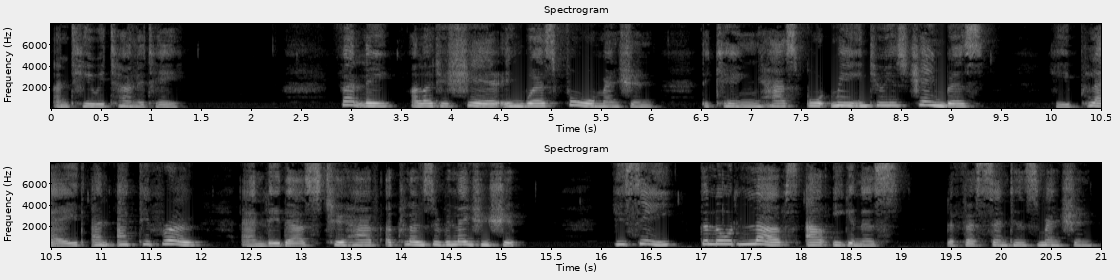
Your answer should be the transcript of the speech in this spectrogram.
until eternity. Thirdly, I'd like to share in verse 4 mentioned, the king has brought me into his chambers. He played an active role and led us to have a closer relationship. You see, the Lord loves our eagerness. The first sentence mentioned,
